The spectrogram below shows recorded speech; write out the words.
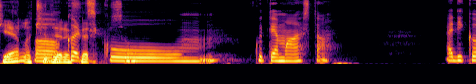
Chiar la ce uh, te referi? Cărți cu, cu tema asta. Adică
